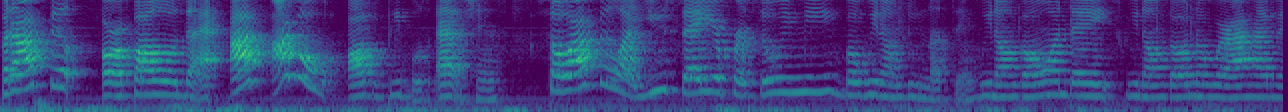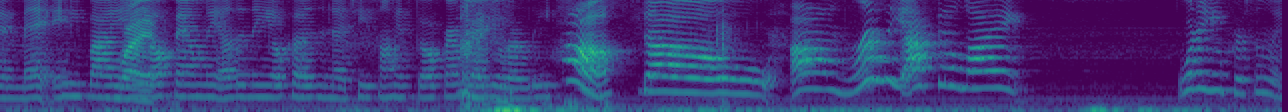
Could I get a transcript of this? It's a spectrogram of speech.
But I feel or follow the. I I go off of people's actions. So I feel like you say you're pursuing me, but we don't do nothing. We don't go on dates. We don't go nowhere. I haven't met anybody Right. in your family other than your cousin that cheats on his girlfriend regularly. Huh? So, um, really, I feel like, what are you pursuing?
